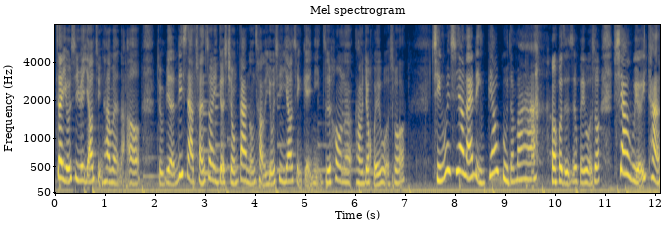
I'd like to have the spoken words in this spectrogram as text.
在游戏里面邀请他们，然后就变 Lisa 传送一个熊大农场的游戏邀请给你之后呢，他们就回我说。请问是要来领标股的吗？或者是回我说下午有一堂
